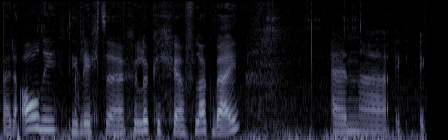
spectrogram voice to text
bij de Aldi. Die ligt gelukkig vlakbij. En uh, ik, ik,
